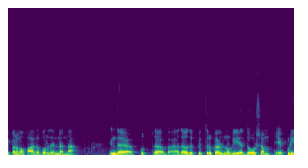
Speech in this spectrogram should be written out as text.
இப்போ நம்ம பார்க்க போகிறது என்னென்னா இந்த புத் அதாவது பித்ருக்களினுடைய தோஷம் எப்படி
